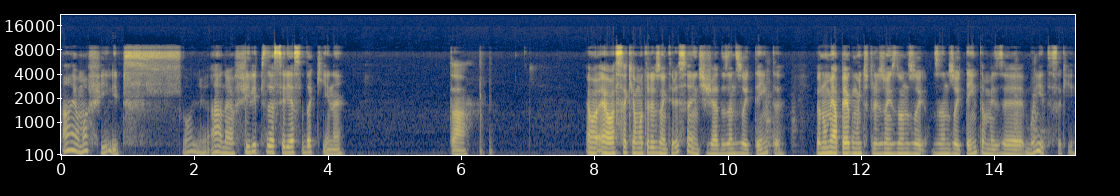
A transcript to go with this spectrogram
Ah, é uma Philips. Olha... Ah, não, a Philips seria essa daqui, né? Tá. É, é, essa aqui é uma televisão interessante, já é dos anos 80. Eu não me apego muito a televisões dos anos, dos anos 80, mas é bonita essa aqui.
